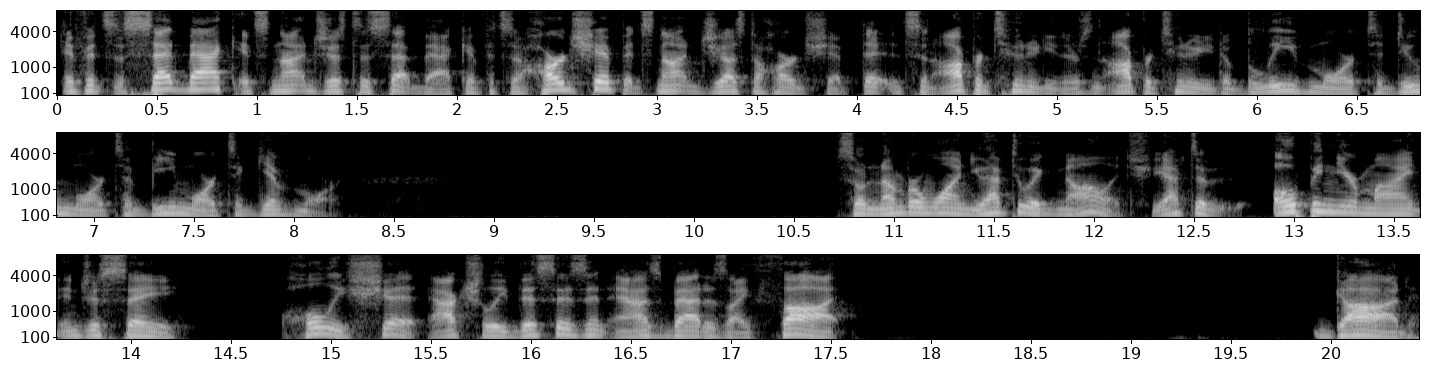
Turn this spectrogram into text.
If it's a setback, it's not just a setback. If it's a hardship, it's not just a hardship. It's an opportunity. There's an opportunity to believe more, to do more, to be more, to give more. So, number one, you have to acknowledge, you have to open your mind and just say, holy shit, actually, this isn't as bad as I thought. God,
